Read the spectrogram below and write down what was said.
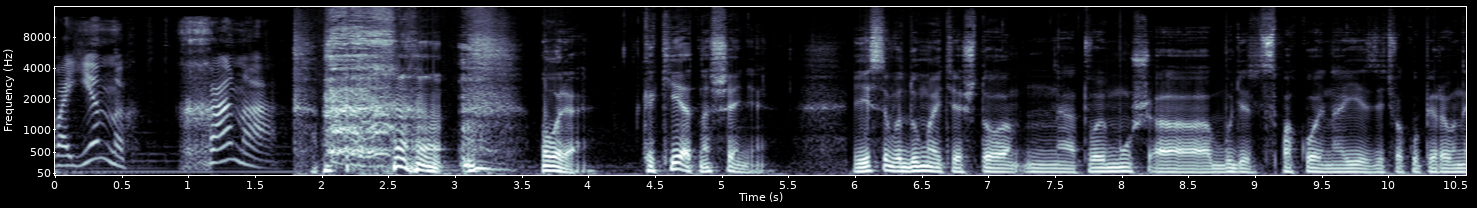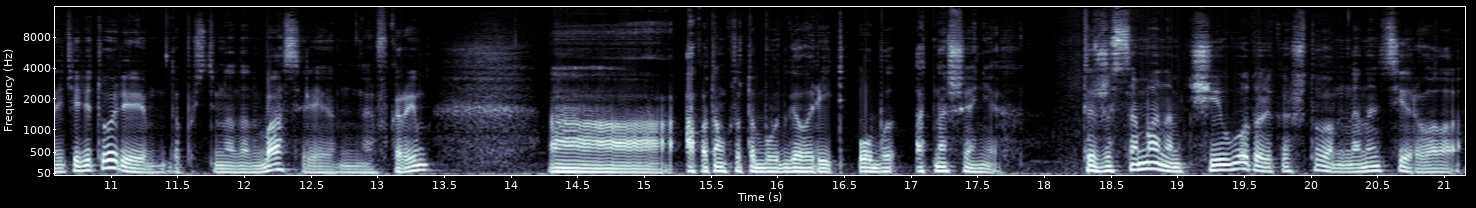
военных хана. Оля, какие отношения? Если вы думаете, что твой муж а, будет спокойно ездить в оккупированные территории, допустим, на Донбасс или в Крым, а, а потом кто-то будет говорить об отношениях, ты же сама нам чего только что анонсировала?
